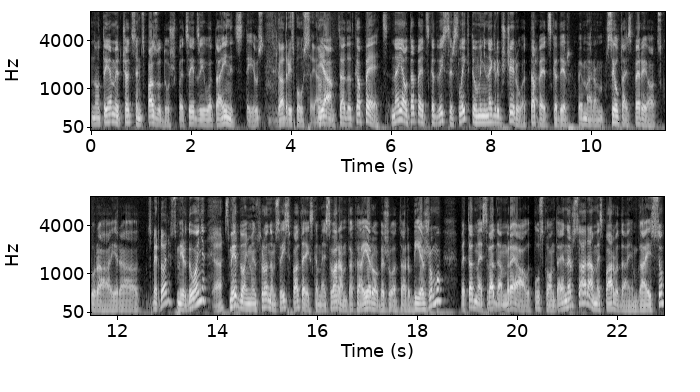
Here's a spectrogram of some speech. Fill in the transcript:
No tiem ir 400 pazuduši pēc iedzīvotāja iniciatīvas. Gandrīz puse. Jā, jā tātad kāpēc? Ne jau tāpēc, ka viss ir slikti un viņi negrib šķirot. Tāpēc, kad ir, piemēram, siltais periods, kurā ir smirdoņa. Smirdoņa. smirdoņa mums, protams, visi pateiks, ka mēs varam ierobežot ar biežumu, bet tad mēs vedam reāli puskonteinerus ārā, mēs pārvadājam gaisu.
